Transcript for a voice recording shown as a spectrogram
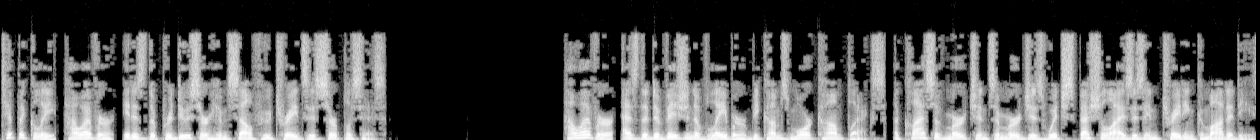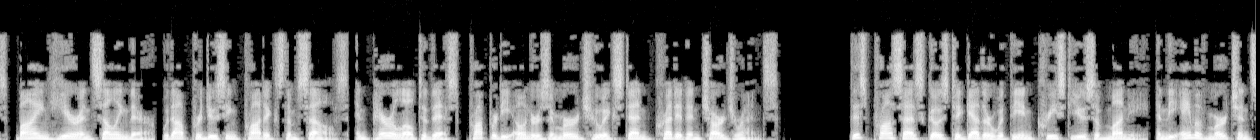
Typically, however, it is the producer himself who trades his surpluses. However, as the division of labor becomes more complex, a class of merchants emerges which specializes in trading commodities, buying here and selling there, without producing products themselves, and parallel to this, property owners emerge who extend credit and charge rents. This process goes together with the increased use of money, and the aim of merchants,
